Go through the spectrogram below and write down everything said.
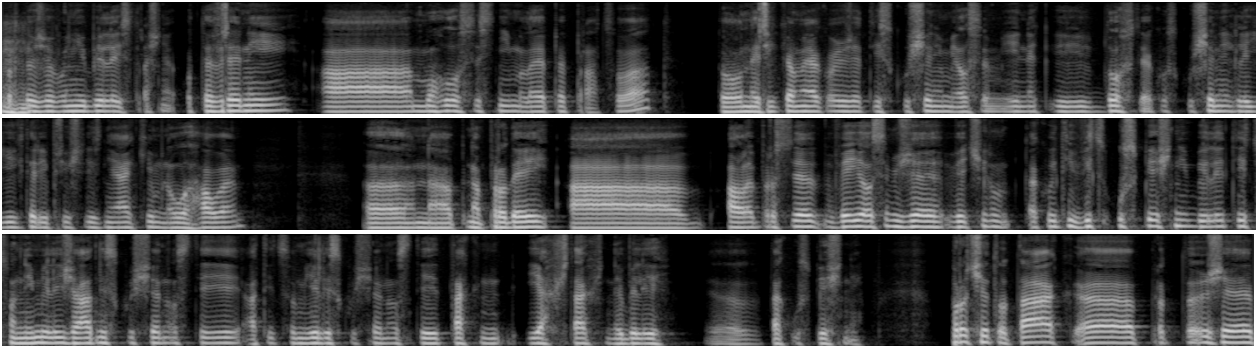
mm-hmm. protože oni byli strašně otevření a mohlo se s ním lépe pracovat. To neříkám jako, že ty zkušený, měl jsem i, ne, i dost jako zkušených lidí, kteří přišli s nějakým know-howem uh, na, na prodej, a, ale prostě věděl jsem, že většinou takový ty víc úspěšní byli ty, co neměli žádné zkušenosti a ty, co měli zkušenosti, tak jakž tak nebyli uh, tak úspěšní. Proč je to tak? Uh, protože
